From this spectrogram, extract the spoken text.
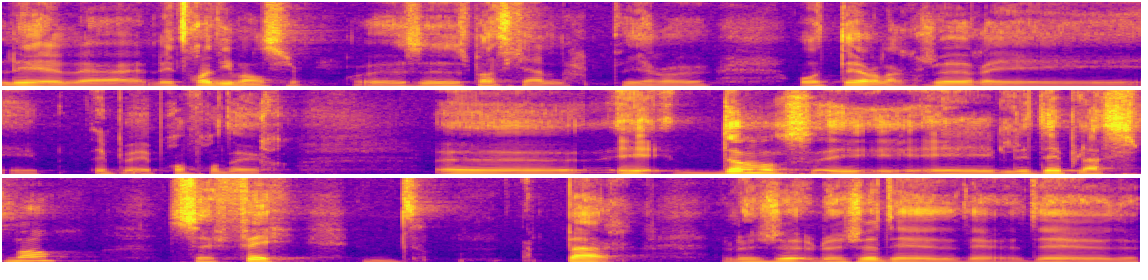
les trois dimensions. Euh, spatial, c'est-à-dire euh, hauteur, largeur et, profondeur. Euh, et, dans, et, les déplacements se fait par le jeu, de,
